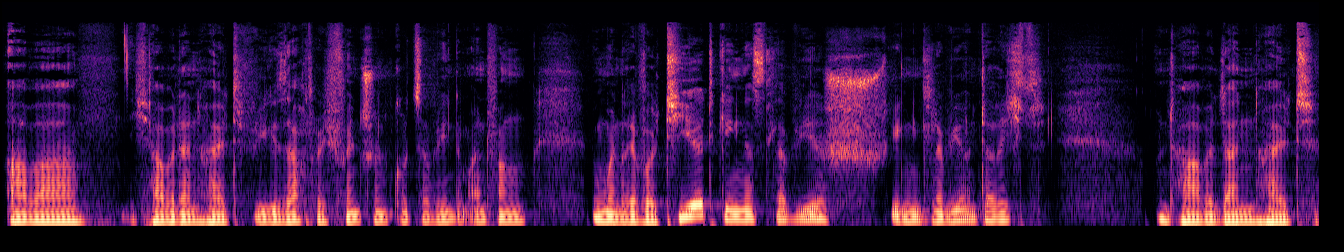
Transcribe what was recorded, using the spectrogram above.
Aber ich habe dann halt, wie gesagt, habe ich vorhin schon kurz erwähnt, am Anfang irgendwann revoltiert gegen das Klavier, gegen den Klavierunterricht und habe dann halt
